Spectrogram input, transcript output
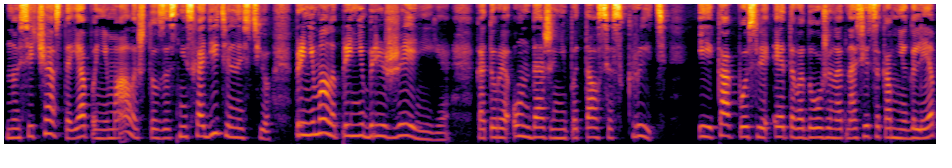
Но сейчас-то я понимала, что за снисходительностью принимала пренебрежение, которое он даже не пытался скрыть. И как после этого должен относиться ко мне Глеб,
